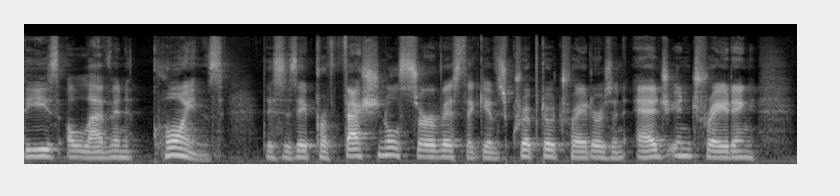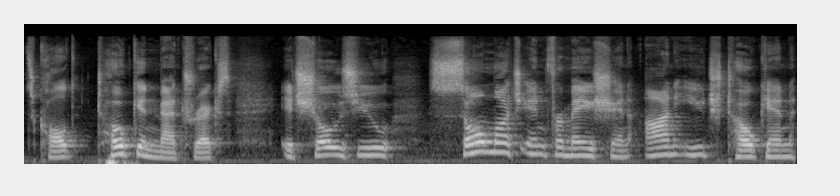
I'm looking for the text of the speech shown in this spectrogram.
these 11 coins. This is a professional service that gives crypto traders an edge in trading. It's called Token Metrics. It shows you so much information on each token.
